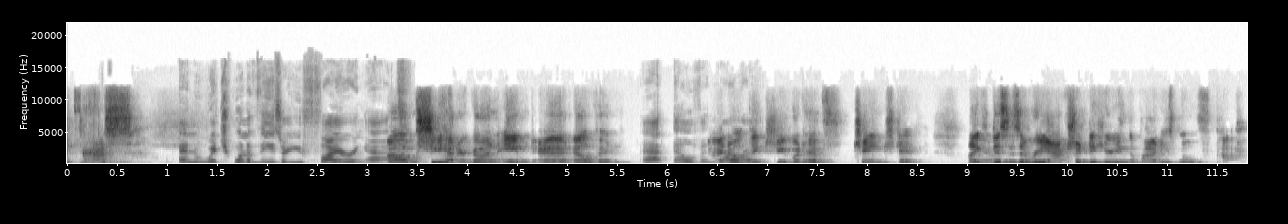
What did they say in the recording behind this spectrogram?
Success! And which one of these are you firing at? Um, she had her gun aimed at Elvin. at Elvin. I All don't right. think she would have changed it. Like, Yeah. this is a reaction to hearing the bodies move. Pa.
